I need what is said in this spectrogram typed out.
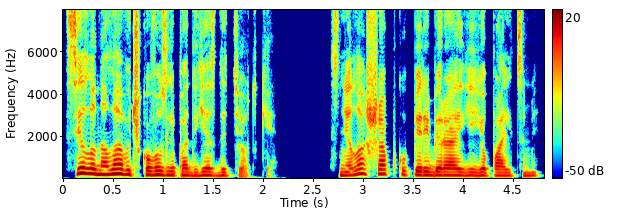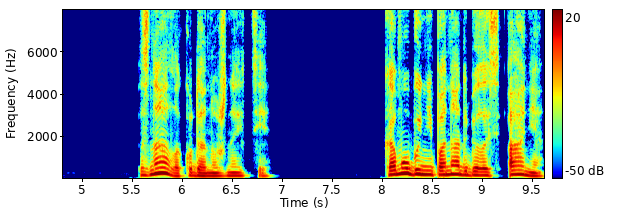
Села на лавочку возле подъезда тетки, Сняла шапку, перебирая ее пальцами. Знала, куда нужно идти. Кому бы ни понадобилась Аня,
